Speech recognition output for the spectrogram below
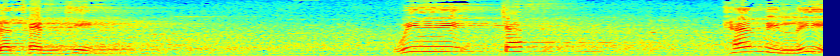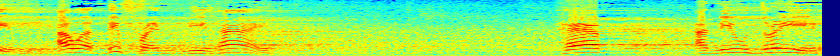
the ten king. We just can we leave our different behind? Have a new dream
